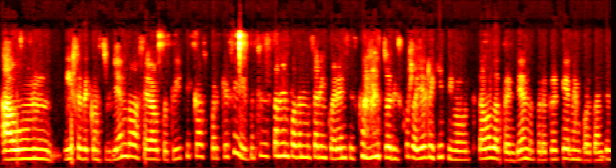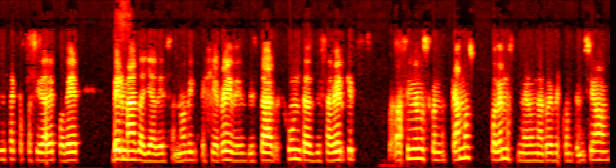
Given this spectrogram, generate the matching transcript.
a un irse deconstruyendo, a ser autocríticos, porque sí, muchas veces también podemos ser incoherentes con nuestro discurso y es legítimo porque estamos aprendiendo, pero creo que lo importante es esta capacidad de poder ver más allá de eso, ¿no? De tejer redes, de estar juntas, de saber que así no nos conozcamos, podemos tener una red de contención,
